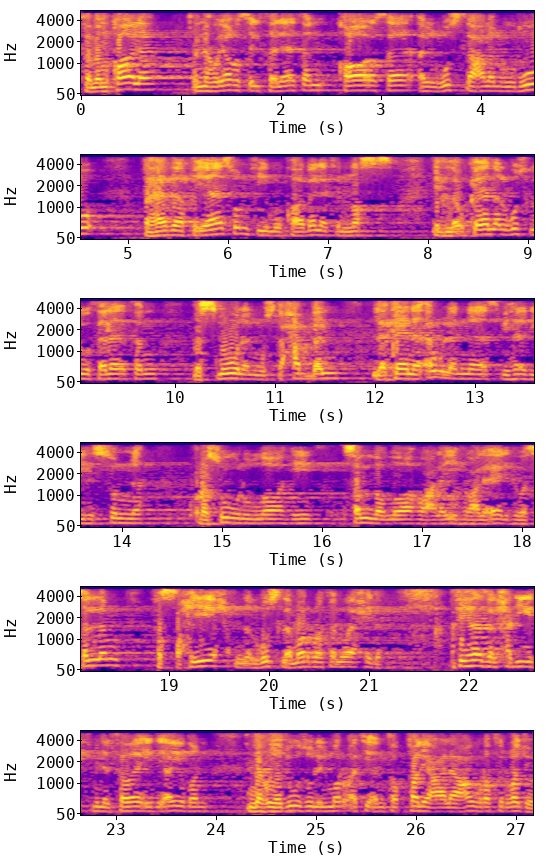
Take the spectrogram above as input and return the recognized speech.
فمن قال أنه يغسل ثلاثا قاس الغسل على الوضوء فهذا قياس في مقابلة النص. إذ لو كان الغسل ثلاثا مسنونا مستحبا لكان أولى الناس بهذه السنة رسول الله صلى الله عليه وعلى آله وسلم فالصحيح أن الغسل مرة واحدة. في هذا الحديث من الفوائد أيضا أنه يجوز للمرأة أن تطلع على عورة الرجل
